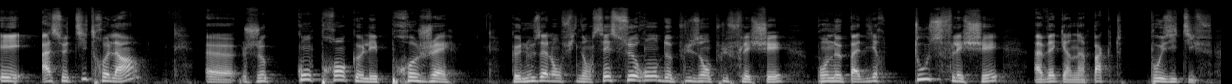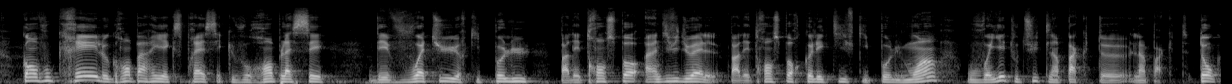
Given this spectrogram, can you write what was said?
Et à ce titre-là, euh, je comprends que les projets que nous allons financer seront de plus en plus fléchés, pour ne pas dire tous fléchés, avec un impact positif. Quand vous créez le Grand Paris Express et que vous remplacez des voitures qui polluent par des transports individuels, par des transports collectifs qui polluent moins, vous voyez tout de suite l'impact. Euh. Donc,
